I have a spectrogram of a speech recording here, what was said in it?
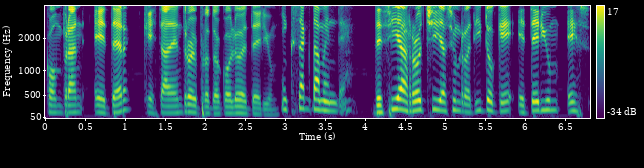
compran Ether, que está dentro del protocolo de Ethereum. Exactamente. Decía Rochi hace un ratito que Ethereum es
